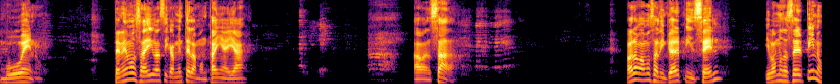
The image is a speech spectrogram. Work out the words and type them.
Bueno, tenemos ahí básicamente la montaña ya avanzada. Ahora vamos a limpiar el pincel y vamos a hacer el pino.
